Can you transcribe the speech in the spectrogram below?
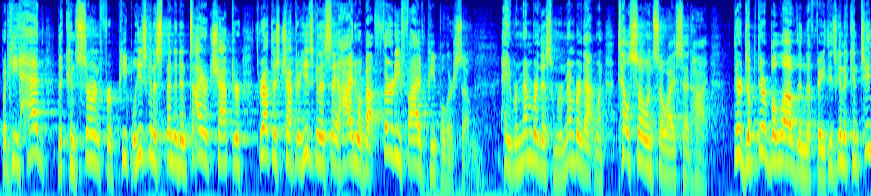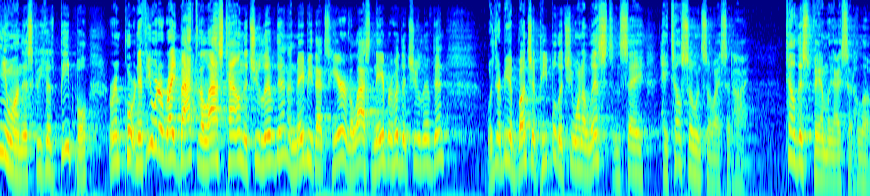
but he had the concern for people. He's going to spend an entire chapter, throughout this chapter, he's going to say hi to about 35 people or so. Hey, remember this one, remember that one. Tell so and so I said hi. They're, they're beloved in the faith. He's going to continue on this because people are important. If you were to write back to the last town that you lived in, and maybe that's here, the last neighborhood that you lived in, would there be a bunch of people that you want to list and say, hey, tell so and so I said hi? Tell this family I said hello.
